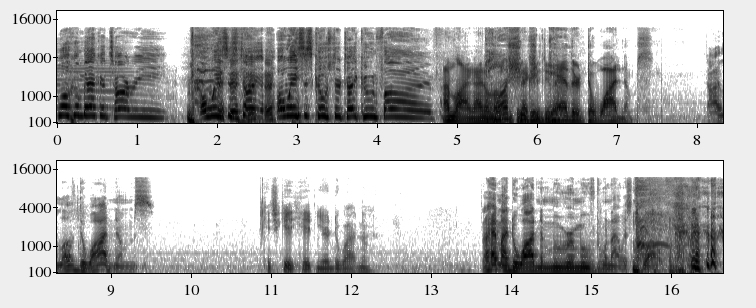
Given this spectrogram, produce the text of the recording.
Welcome back, Atari! Oasis Ty- Oasis Coaster Tycoon 5! I'm lying. I don't know if Plus, you you can actually could do that. gather Dowadnums. I love Duodenums. Can't you get hit in your duodenum? I had my duodenum removed when I was 12.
